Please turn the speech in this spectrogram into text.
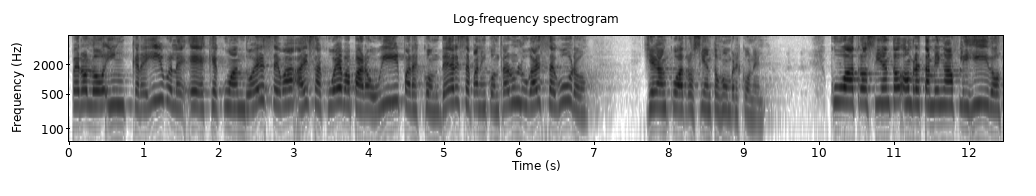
pero lo increíble es que cuando él se va a esa cueva para huir, para esconderse, para encontrar un lugar seguro, llegan 400 hombres con él. 400 hombres también afligidos,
